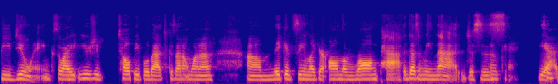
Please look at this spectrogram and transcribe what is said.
be doing. So I usually tell people that because I don't want to um, make it seem like you're on the wrong path. It doesn't mean that. It just is. Okay. Yeah. So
